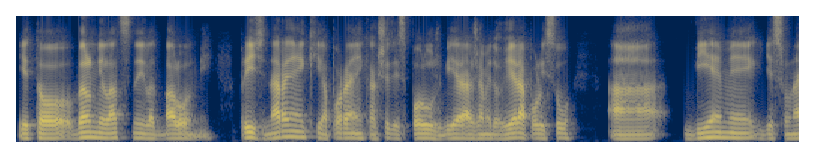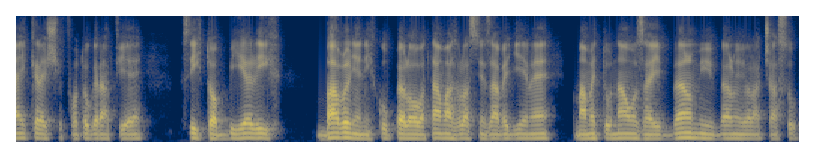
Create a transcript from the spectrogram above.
je to veľmi lacný let balónmi. Príďte na raňajky a po raňajkách všetci spolu už vyrážame do Hierapolisu a vieme, kde sú najkrajšie fotografie z týchto bielých bavlnených kúpelov a tam vás vlastne zavedieme. Máme tu naozaj veľmi, veľmi veľa času.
